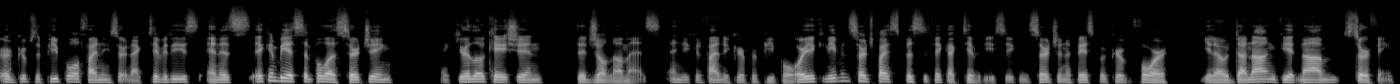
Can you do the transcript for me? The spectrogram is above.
or groups of people finding certain activities. And it's, it can be as simple as searching like your location, digital nomads, and you can find a group of people, or you can even search by specific activities. So you can search in a Facebook group for, you know, Da Nang, Vietnam surfing.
